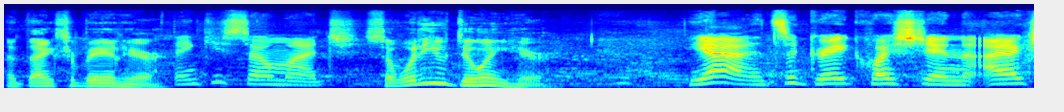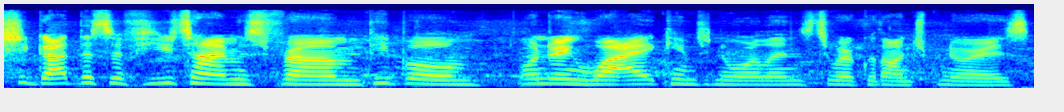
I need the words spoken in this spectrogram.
and thanks for being here. Thank you so much. So, what are you doing here? Yeah, it's a great question. I actually got this a few times from people wondering why I came to New Orleans to work with entrepreneurs.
